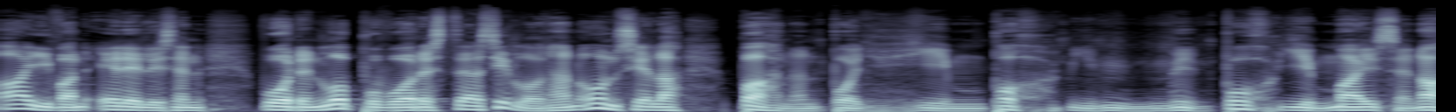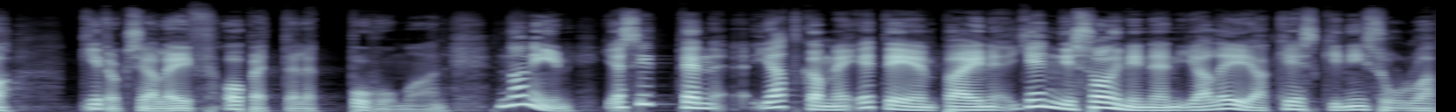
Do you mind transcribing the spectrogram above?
aivan edellisen vuoden loppuvuodesta ja silloinhan on siellä pahnan pohjim, pohjim, pohjimmaisena. Kiitoksia Leif, opettele puhumaan. No niin, ja sitten jatkamme eteenpäin. Jenni Soininen ja Leija Keskinisulla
